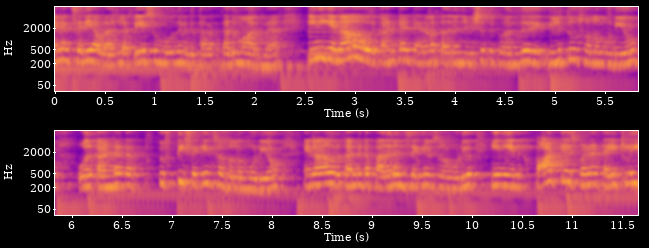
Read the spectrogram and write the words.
எனக்கு சரியாக வரல பேசும்போது எனக்கு த தடுமாறினேன். இன்றைக்கி என்னால் ஒரு கண்டென்ட் என்னால் பதினஞ்சு நிமிஷத்துக்கு வந்து இழுத்தும் சொல்ல முடியும். ஒரு கண்டென்ட்டை ஃபிஃப்டி செகண்ட்ஸில் சொல்ல முடியும். என்னால் ஒரு கண்டென்ட்டை பதினஞ்சு செகண்ட் சொல்ல முடியும். இனி எனக்கு பாட்காஸ்ட் பண்ண டைட்டிலே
